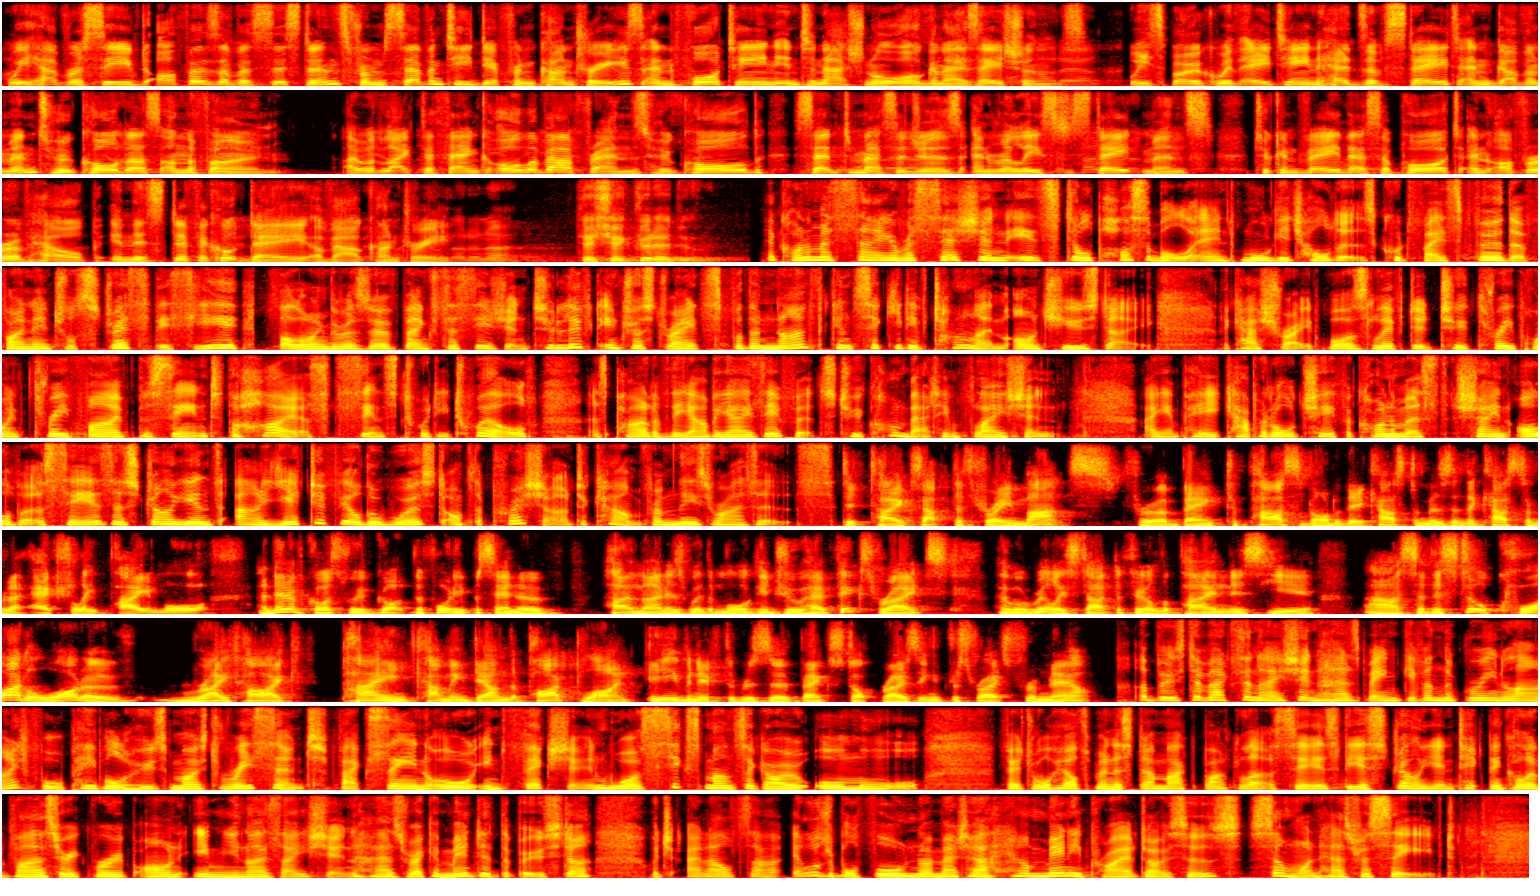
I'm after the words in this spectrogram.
We have received offers of assistance from 70 different countries and 14 international organizations. We spoke with 18 heads of state and government who called us on the phone. I would like to thank all of our friends who called, sent messages, and released statements to convey their support and offer of help in this difficult day of our country. Economists say a recession is still possible and mortgage holders could face further financial stress this year following the Reserve Bank's decision to lift interest rates for the ninth consecutive time on Tuesday. The cash rate was lifted to 3.35%, the highest since 2012, as part of the RBA's efforts to combat inflation. AMP Capital Chief Economist Shane Oliver says Australians are yet to feel the worst of the pressure to come from these rises. It takes up up to three months for a bank to pass it on to their customers and the customer to actually pay more. And then, of course, we've got the 40% of homeowners with a mortgage who have fixed rates who will really start to feel the pain this year. Uh, so there's still quite a lot of rate hike pain coming down the pipeline, even if the Reserve Bank stopped raising interest rates from now. A booster vaccination has been given the green light for people whose most recent vaccine or infection was six months ago or more. Federal Health Minister Mark Butler says the Australian Technical Advisory Group on Immunisation has recommended the booster, which adults are eligible for no matter how many prior doses someone has received.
